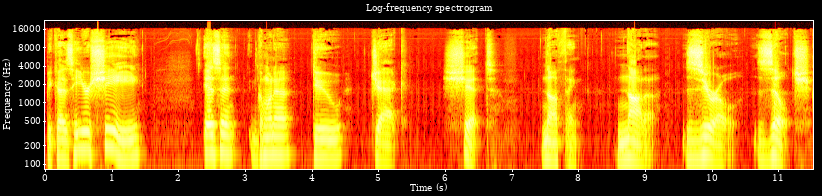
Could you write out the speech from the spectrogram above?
Because he or she isn't gonna do jack shit. Nothing. Nada. Zero. Zilch.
